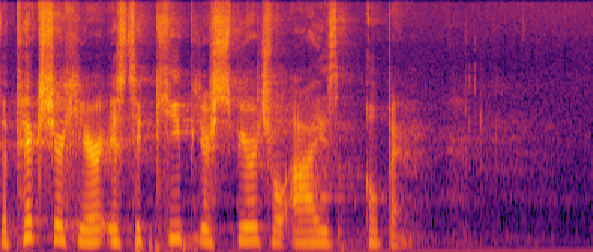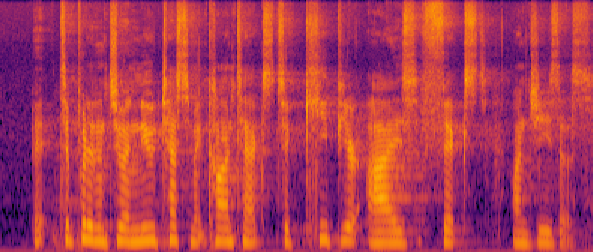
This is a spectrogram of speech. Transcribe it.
the picture here is to keep your spiritual eyes open. Eh, to put it into a New Testament context, to keep your eyes fixed on Jesus.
